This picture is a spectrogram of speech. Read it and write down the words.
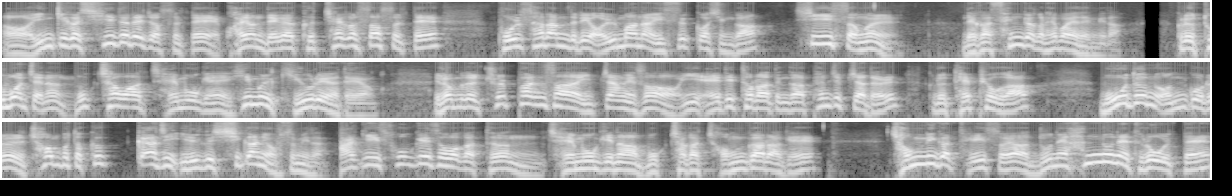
어, 인기가 시들해졌을 때 과연 내가 그 책을 썼을 때 볼 사람들이 얼마나 있을 것인가 시의성을 내가 생각을 해봐야 됩니다. 그리고 두 번째는 목차와 제목에 힘을 기울여야 돼요. 여러분들 출판사 입장에서 이 에디터라든가 편집자들 그리고 대표가 모든 원고를 처음부터 끝까지 읽을 시간이 없습니다. 자기 소개서와 같은 제목이나 목차가 정갈하게 정리가 돼 있어야 눈에 한눈에 들어올 때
